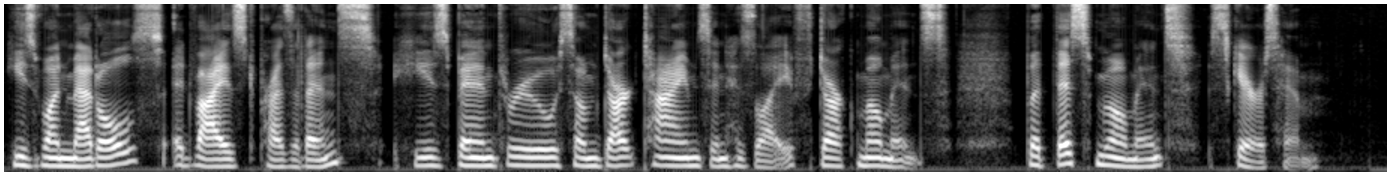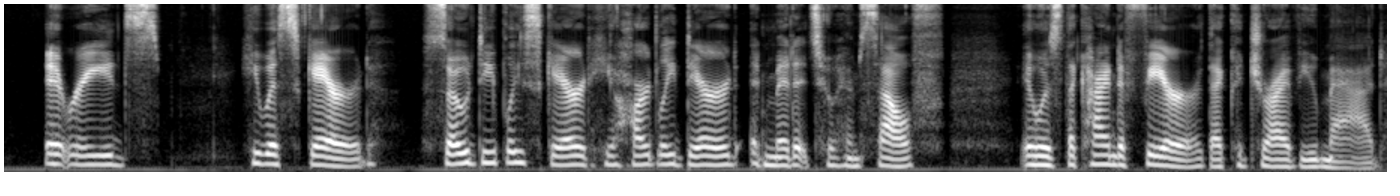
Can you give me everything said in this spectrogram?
He's won medals, advised presidents. He's been through some dark times in his life, dark moments. But this moment scares him. It reads He was scared, so deeply scared he hardly dared admit it to himself. It was the kind of fear that could drive you mad.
